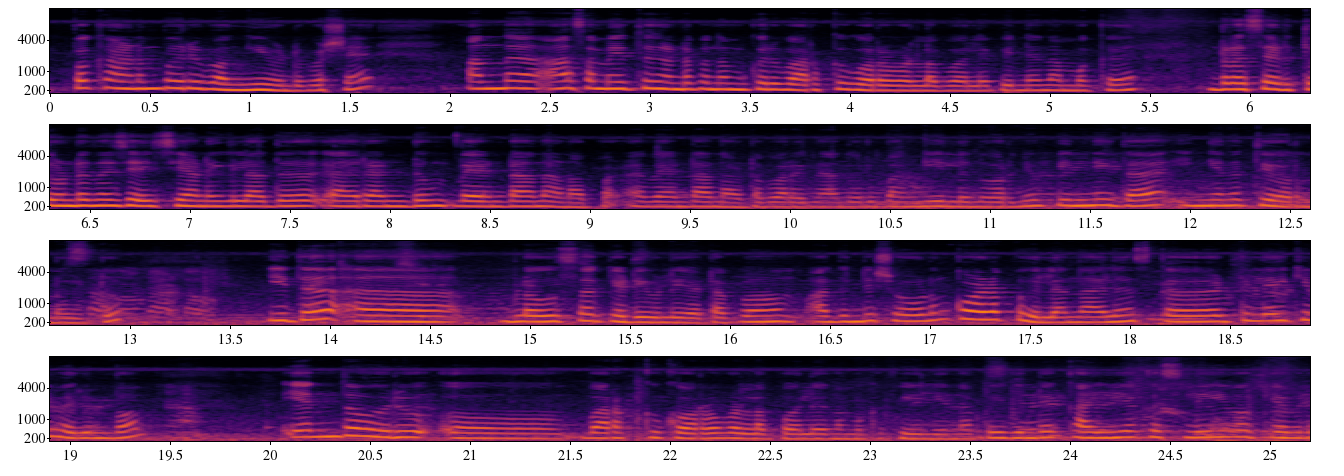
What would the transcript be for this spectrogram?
ഇപ്പോൾ കാണുമ്പോൾ ഒരു ഭംഗിയുണ്ട്. പക്ഷേ അന്ന് ആ സമയത്ത് കണ്ടപ്പോൾ നമുക്കൊരു വർക്ക് കുറവുള്ള പോലെ. പിന്നെ നമുക്ക് ഡ്രസ്സ് എടുത്തുകൊണ്ടെന്ന് ചേച്ചിയാണെങ്കിൽ അത് രണ്ടും വേണ്ടാന്നാണ് വേണ്ടാന്നാണ് കേട്ടോ പറയുന്നത്. അതൊരു ഭംഗിയില്ലെന്ന് പറഞ്ഞു. പിന്നെ ഇത് ഇങ്ങനത്തെ ഓർമ്മ കിട്ടും ഇത് ബ്ലൗസൊക്കെ അടിപൊളി കേട്ടോ അപ്പം അതിന്റെ ഷോളും കുഴപ്പമില്ല. എന്നാലും സ്കേർട്ടിലേക്ക് വരുമ്പം എന്തോ ഒരു വർക്ക് കുറവുള്ള പോലെ നമുക്ക് ഫീൽ ചെയ്യുന്നു. അപ്പോൾ ഇതിന്റെ കൈയൊക്കെ സ്ലീവൊക്കെ അവർ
